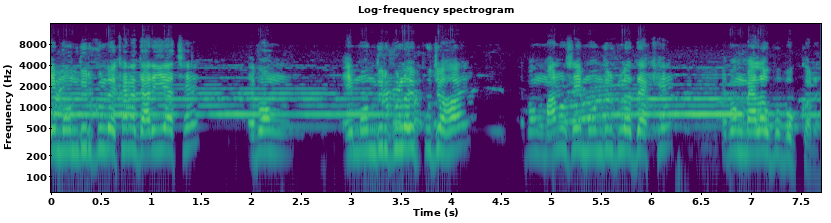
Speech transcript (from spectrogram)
এই মন্দিরগুলো এখানে দাঁড়িয়ে আছে এবং এই মন্দিরগুলোই পুজো হয়। এবং মানুষ এই মন্দিরগুলো দেখে এবং মেলা উপভোগ করে।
